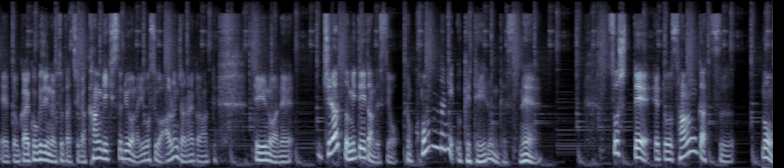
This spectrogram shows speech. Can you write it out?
えっと、外国人の人たちが感激するような様子があるんじゃないかなってっていうのはね、ちらっと見ていたんですよ。でもこんなに受けているんですね。そして、えっと、3月の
